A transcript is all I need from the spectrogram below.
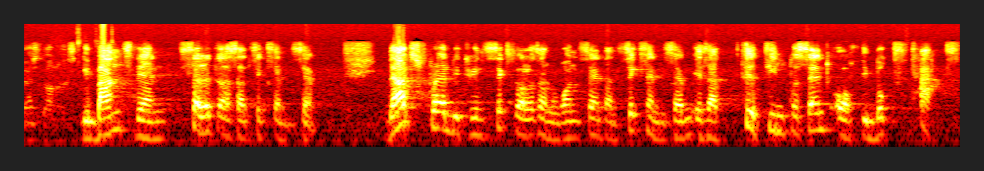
US dollars. The banks then sell it to us at six seventy seven. That spread between $6 and 1 cent and 677 is at 13% of the book's tax.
